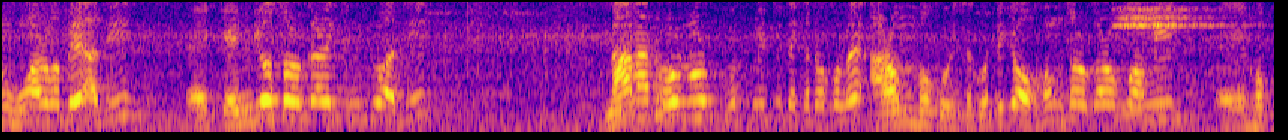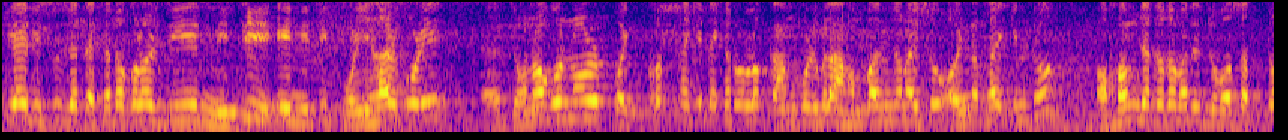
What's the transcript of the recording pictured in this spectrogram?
নোহোৱাৰ বাবে আজি কেন্দ্ৰীয় চৰকাৰে কিন্তু আজি নানা ধৰণৰ কূটনীতি তেখেতসকলে আৰম্ভ কৰিছে। গতিকে অসম চৰকাৰকো আমি সকীয়াই দিছোঁ যে তেখেতসকলৰ যি নীতি এই নীতি পৰিহাৰ কৰি জনগণৰ পক্ষত থাকি তেখেতসকলক কাম কৰিবলৈ আহ্বান জনাইছোঁ। অন্যথাই কিন্তু অসম জাতীয়তাবাদী যুৱ ছাত্ৰ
